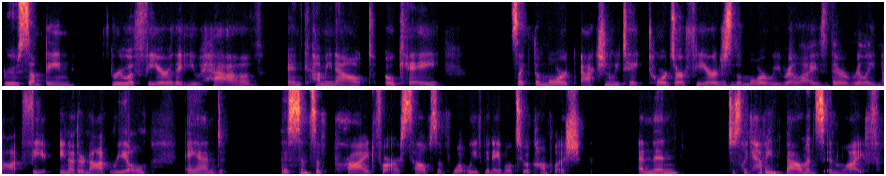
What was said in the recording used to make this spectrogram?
through something through a fear that you have and coming out okay it's like the more action we take towards our fears the more we realize they're really not fear you know they're not real and the sense of pride for ourselves of what we've been able to accomplish. And then just like having balance in life.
